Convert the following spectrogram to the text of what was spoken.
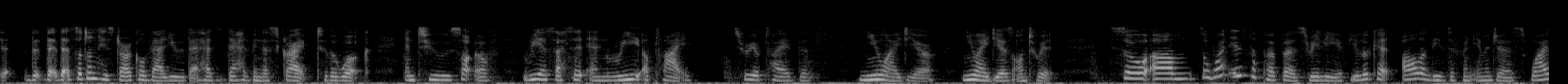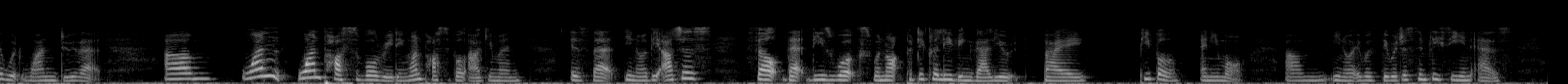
th th that certain historical value that has that had been ascribed to the work, and to sort of reassess it and reapply, to reapply this new idea, new ideas onto it. So, um, so what is the purpose really? If you look at all of these different images, why would one do that? Um, one one possible reading, one possible argument is that you know the artist felt that these works were not particularly being valued by people anymore. Um, you know, it was they were just simply seen as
